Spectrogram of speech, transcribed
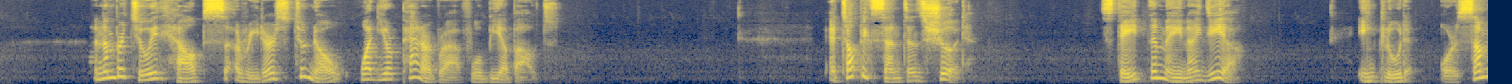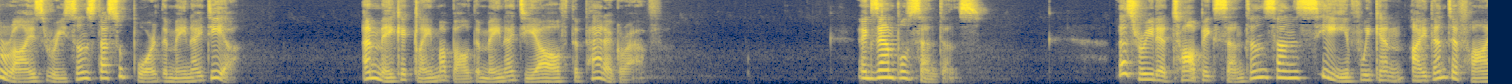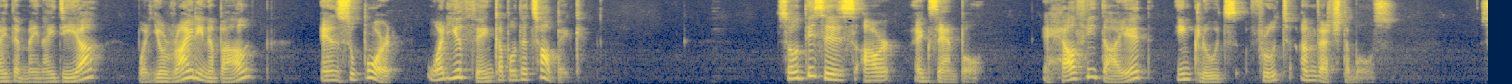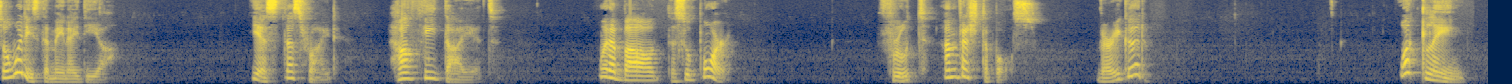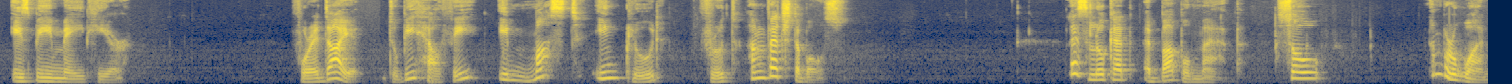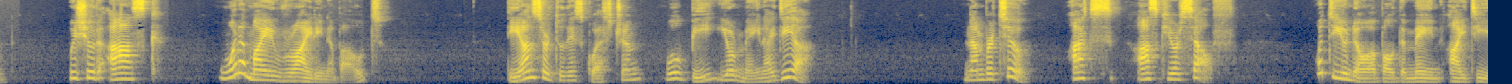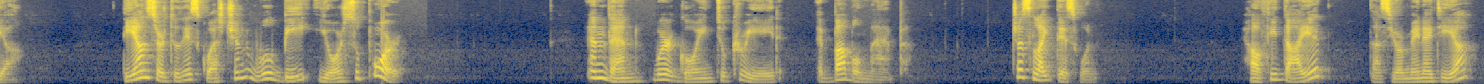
And number two, it helps readers to know what your paragraph will be about. A topic sentence should state the main idea, include or summarize reasons that support the main idea, and make a claim about the main idea of the paragraph. Example sentence. Let's read a topic sentence and see if we can identify the main idea, what you're writing about, and support what you think about the topic. So this is our example. A healthy diet includes fruit and vegetables. So what is the main idea? Yes, that's right healthy diet. What about the support? Fruit and vegetables. Very good. What claim is being made here? For a diet to be healthy, it must include fruit and vegetables. Let's look at a bubble map. So, number one, we should ask, what am I writing about? The answer to this question will be your main idea. Number two, ask, ask yourself, what do you know about the main idea? The answer to this question will be your support. And then we're going to create a bubble map, just like this one. Healthy diet, that's your main idea,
